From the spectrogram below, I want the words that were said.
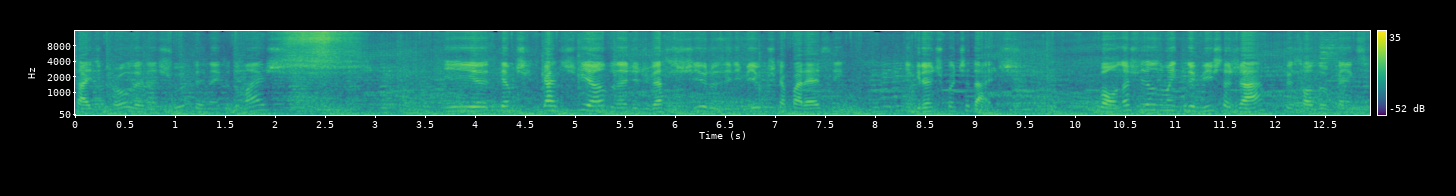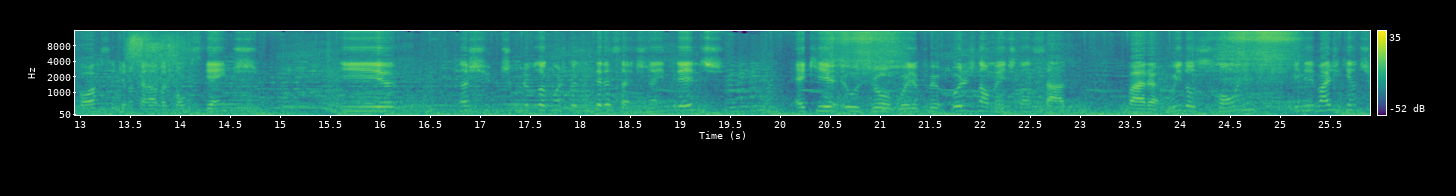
side-crawler, né, shooter, né, e tudo mais. E temos que ficar desviando, né, de diversos tiros inimigos que aparecem em grandes quantidades. Bom, nós fizemos uma entrevista já com o pessoal do Phoenix Force aqui no canal da Cox Games e nós descobrimos algumas coisas interessantes, né? Entre eles é que o jogo ele foi originalmente lançado para Windows Phone e teve mais de 500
